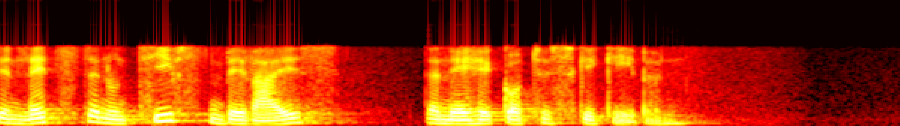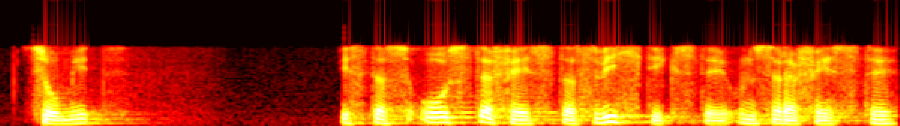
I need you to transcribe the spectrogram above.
den letzten und tiefsten Beweis der Nähe Gottes gegeben. Somit ist das Osterfest das wichtigste unserer Feste,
